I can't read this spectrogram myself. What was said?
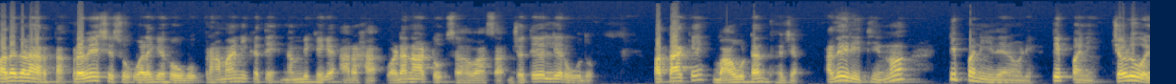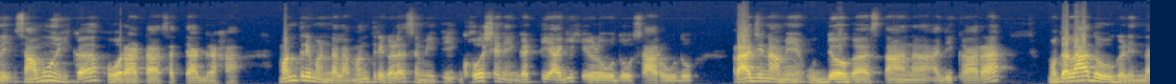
ಪದಗಳ ಅರ್ಥ, ಪ್ರವೇಶಿಸು, ಒಳಗೆ ಹೋಗು, ಪ್ರಾಮಾಣಿಕತೆ, ನಂಬಿಕೆಗೆ ಅರ್ಹ, ಒಡನಾಟು, ಸಹವಾಸ, ಜೊತೆಯಲ್ಲಿರುವುದು. ಪತಾಕೆ, ಬಾವುಟ, ಧ್ವಜ. ಅದೇ ರೀತಿ ಇನ್ನು ಟಿಪ್ಪಣಿ ಇದೆ ನೋಡಿ. ಟಿಪ್ಪಣಿ, ಚಳುವಳಿ, ಸಾಮೂಹಿಕ ಹೋರಾಟ, ಸತ್ಯಾಗ್ರಹ, ಮಂತ್ರಿಮಂಡಲ, ಮಂತ್ರಿಗಳ ಸಮಿತಿ, ಘೋಷಣೆ, ಗಟ್ಟಿಯಾಗಿ ಹೇಳುವುದು, ಸಾರುವುದು, ರಾಜೀನಾಮೆ, ಉದ್ಯೋಗ, ಸ್ಥಾನ, ಅಧಿಕಾರ ಮೊದಲಾದವುಗಳಿಂದ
